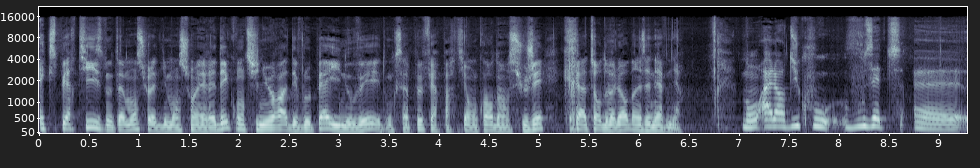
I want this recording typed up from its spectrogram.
expertise, notamment sur la dimension R&D, continuera à développer, à innover, donc ça peut faire partie encore d'un sujet créateur de valeur dans les années à venir. Bon, alors du coup, vous êtes, euh,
